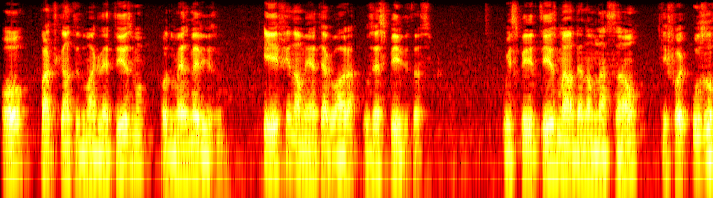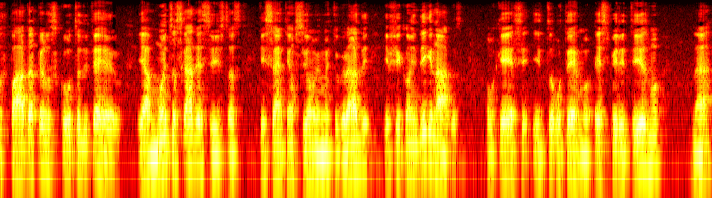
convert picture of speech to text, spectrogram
ou praticantes do magnetismo ou do mesmerismo. E, finalmente, agora, os espíritas. O espiritismo é uma denominação que foi usurpada pelos cultos de terreiro. E há muitos kardecistas que sentem um ciúme muito grande e ficam indignados, porque esse, o termo espiritismo né,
